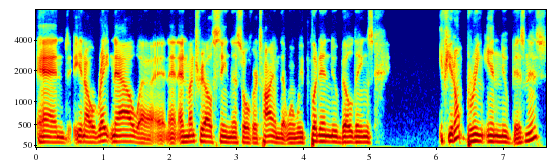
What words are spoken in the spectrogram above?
and you know right now uh, and, and Montreal's seen this over time that when we put in new buildings, if you don't bring in new business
